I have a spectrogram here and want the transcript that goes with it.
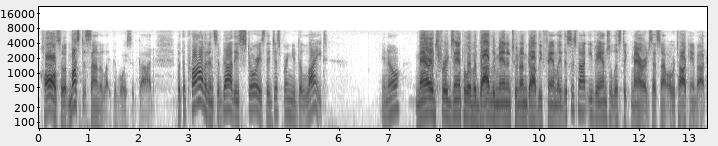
halls, so it must have sounded like the voice of God. But the providence of God, these stories, they just bring you delight. You know? Marriage, for example, of a godly man into an ungodly family. This is not evangelistic marriage. That's not what we're talking about.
